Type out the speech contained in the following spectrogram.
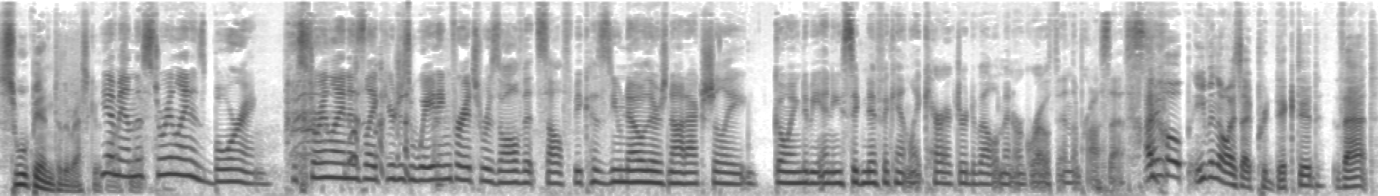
swoop in to the rescue. Yeah, man, the storyline is boring. The storyline is like you're just waiting for it to resolve itself because you know there's not actually going to be any significant like character development or growth in the process. I hope, even though as I predicted that,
